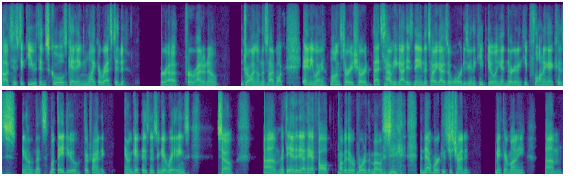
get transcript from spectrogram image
autistic youth in schools getting like arrested for uh for I don't know drawing on the sidewalk. Anyway, long story short, that's how he got his name. That's how he got his award. He's going to keep doing it, and they're going to keep flaunting it because you know that's what they do. They're trying to you know get business and get ratings. So um, at the end of the day, I think I fault probably the reporter the most. the network is just trying to make their money. Um,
